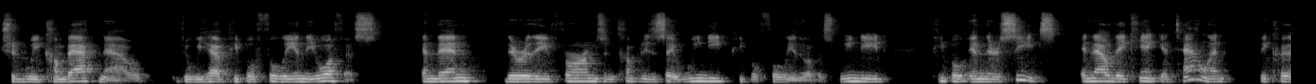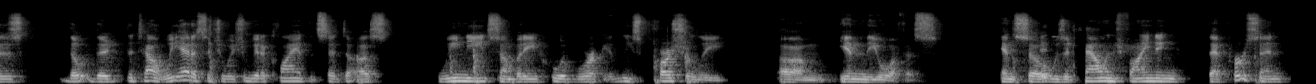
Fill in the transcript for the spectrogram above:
should we come back now? Do we have people fully in the office? And then there are the firms and companies that say we need people fully in the office. We need people in their seats, and now they can't get talent because the, the, the talent. We had a situation. We had a client that said to us, we need somebody who would work at least partially um, in the office. And so it was a challenge finding that person.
